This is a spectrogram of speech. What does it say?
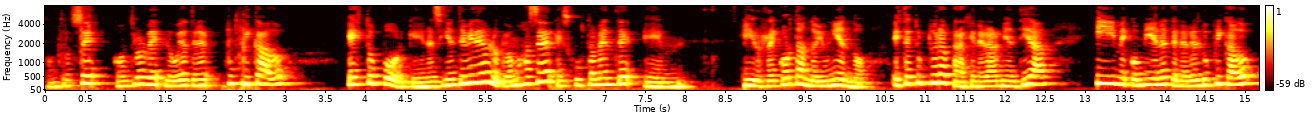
Control C, Control V, lo voy a tener duplicado esto porque en el siguiente video lo que vamos a hacer es justamente em, ir recortando y uniendo esta estructura para generar mi entidad y me conviene tener el duplicado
